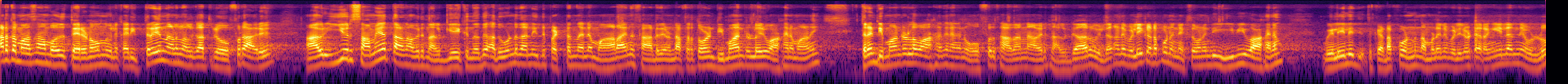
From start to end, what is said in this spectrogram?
അടുത്ത മാസം ആകുമ്പോൾ അത് തരണമെന്നില്ല. കാര്യം ഇത്രയും നാൾ നൽകാത്തൊരു ഓഫർ ആ ഒരു ആ ഒരു ഈ ഒരു സമയത്താണ് അവർ നൽകിയേക്കുന്നത്. അതുകൊണ്ട് തന്നെ ഇത് പെട്ടെന്ന് തന്നെ മാറാനും സാധ്യതയുണ്ട്. അത്രത്തോളം ഡിമാൻഡുള്ള ഒരു വാഹനമാണ്. ഇത്രയും ഡിമാൻഡുള്ള വാഹനത്തിന് അങ്ങനെ ഓഫർ സാധാരണ അവർ നൽകാറുമില്ല. കാരണം വെളിയിൽ കിടപ്പുണ്ട്. നെക്സോണിന്റെ ഇ വി വാഹനം വെളിയിൽ കിടപ്പുണ്ട്. നമ്മളിതിന് വെളിയിലോട്ട് ഇറങ്ങിയില്ലെന്നേ ഉള്ളൂ.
